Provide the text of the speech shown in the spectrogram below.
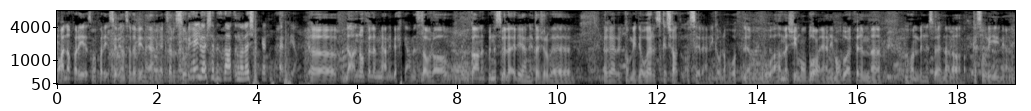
وعندنا فريق اسمه فريق سيريان سلابينا يعني أكثر السوريين هي الورشة بالذات إنه ليش فكرت تلتحق فيها؟ آه لأنه فيلم يعني بيحكي عن الثورة وكانت بالنسبة لي يعني تجربة غير الكوميديا وغير السكتشات القصيرة يعني كونه هو فيلم وأهم شيء موضوع يعني موضوع الفيلم آه، مهم بالنسبة لنا كسوريين يعني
